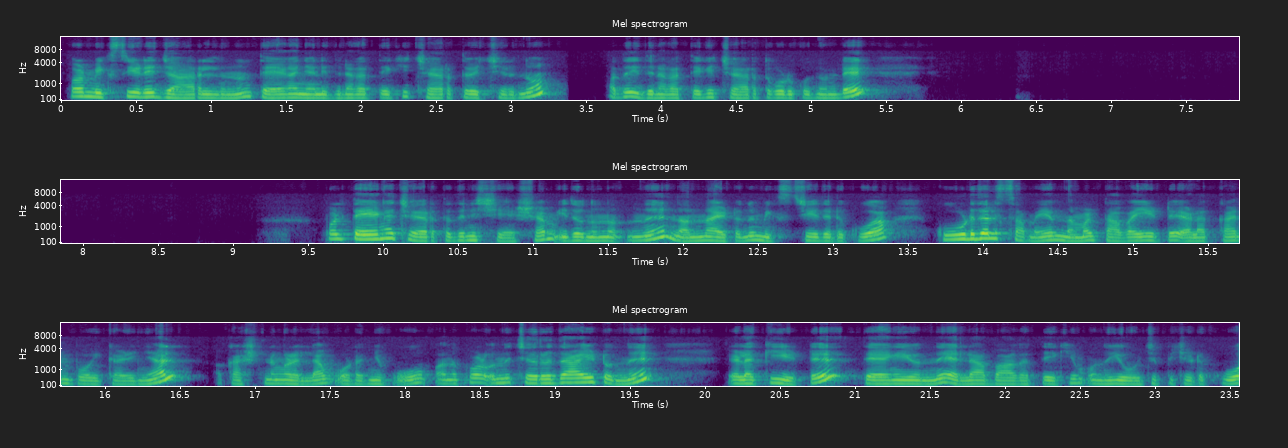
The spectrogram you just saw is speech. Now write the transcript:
അപ്പോൾ മിക്സിയുടെ ജാറിൽ നിന്നും തേങ്ങ ഞാൻ ഇതിനകത്തേക്ക് ചേർത്ത് വെച്ചിരുന്നു. അത് ഇതിനകത്തേക്ക് ചേർത്ത് കൊടുക്കുന്നുണ്ട്. അപ്പോൾ തേങ്ങ ചേർത്തതിന് ശേഷം ഇതൊന്ന് നന്നായിട്ടൊന്ന് മിക്സ് ചെയ്തെടുക്കുക. കൂടുതൽ സമയം നമ്മൾ തവയിട്ട് ഇളക്കാൻ പോയി കഴിഞ്ഞാൽ കഷ്ണങ്ങളെല്ലാം ഉടഞ്ഞു പോകും അപ്പോൾ ഒന്ന് ചെറുതായിട്ടൊന്ന് ഇളക്കിയിട്ട് തേങ്ങയൊന്ന് എല്ലാ ഭാഗത്തേക്കും ഒന്ന് യോജിപ്പിച്ചെടുക്കുക.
